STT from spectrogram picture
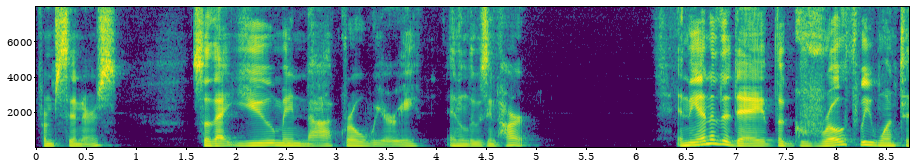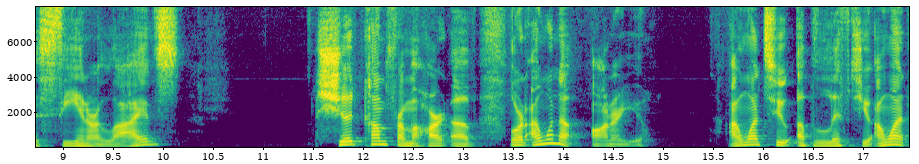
from sinners, so that you may not grow weary in losing heart. In the end of the day, the growth we want to see in our lives should come from a heart of, Lord, I want to honor you. I want to uplift you. I want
